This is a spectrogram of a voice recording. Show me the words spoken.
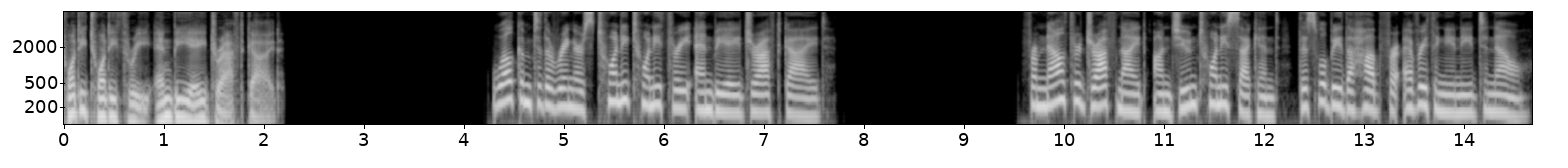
2023 NBA Draft Guide. Welcome to the Ringer's 2023 NBA Draft Guide. From now through draft night on June 22nd, this will be the hub for everything you need to know.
